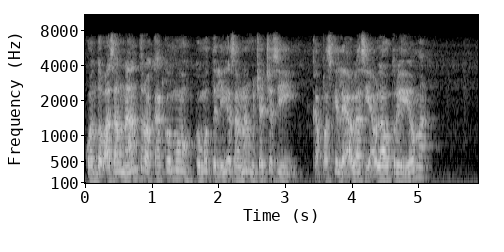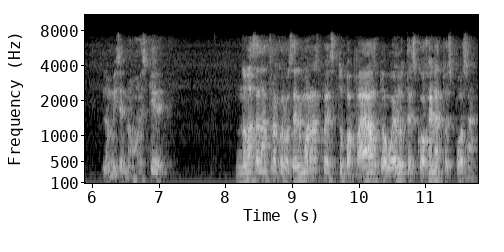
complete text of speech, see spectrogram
cuando vas a un antro acá, ¿cómo, cómo te ligas a una muchacha si capaz que le hablas y habla otro idioma? Y luego me dice, no, es que no vas al antro a conocer morras, pues tu papá o tu abuelo te escogen a tu esposa.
